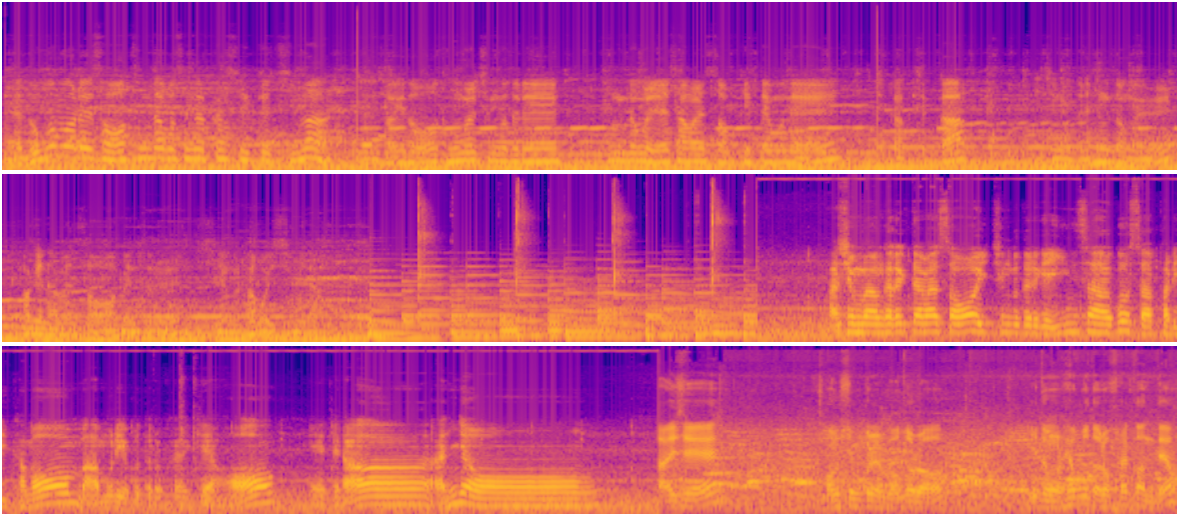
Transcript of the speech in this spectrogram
네, 녹음을 해서 튼다고 생각할 수 있겠지만 네, 저희도 동물 친구들의 행동을 예상할 수 없기 때문에 즉각 즉각 이 친구들의 행동을 확인하면서 멘트를 진행을 하고 있습니다. 아쉬운 마음 가득 담아서 이 친구들에게 인사하고 사파리 탐험 마무리해 보도록 할게요. 얘들아 안녕. 자 이제 점심을 먹으러 이동을 해보도록 할 건데요.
